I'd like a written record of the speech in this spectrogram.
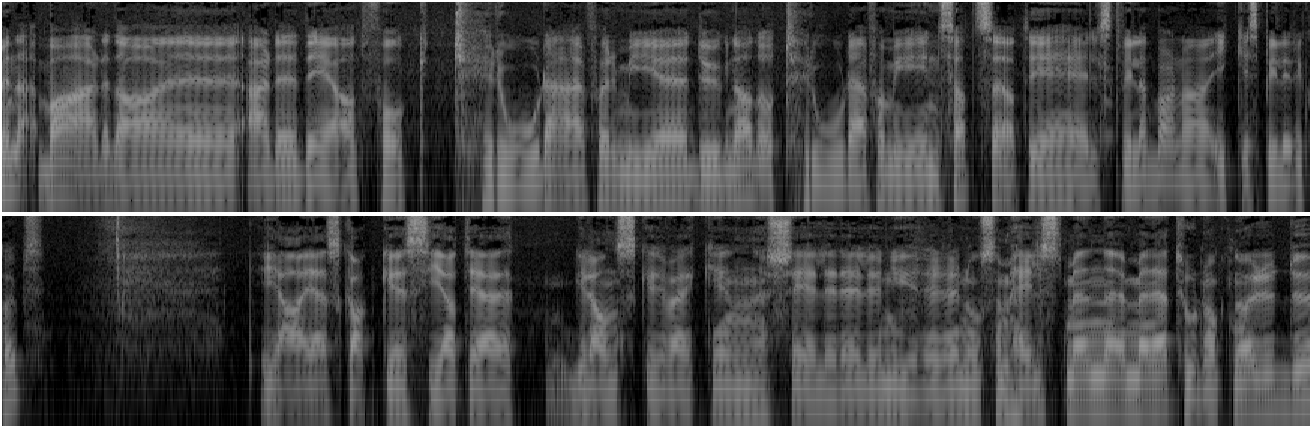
Men hva er det da? Eh, er det det at folk tror det er for mye dugnad og tror det er for mye innsats? At de helst vil at barna ikke spiller i korps? Ja, jeg skal ikke si at jeg gransker verken sjeler eller nyrer eller noe som helst, men, men, jeg tror nok når du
